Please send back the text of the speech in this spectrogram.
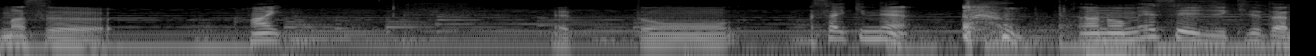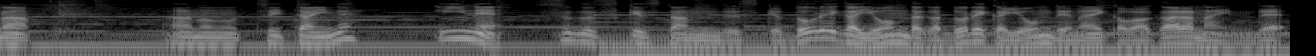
ます。はい。えっと、最近ね、あの、メッセージ来てたら、あの、ツイッターにね、いいね、すぐつけてたんですけど、どれが読んだかどれか読んでないかわからないんで、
